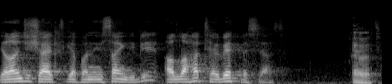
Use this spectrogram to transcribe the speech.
yalancı şahitlik yapan insan gibi Allah'a tevbe etmesi lazım. Evet.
